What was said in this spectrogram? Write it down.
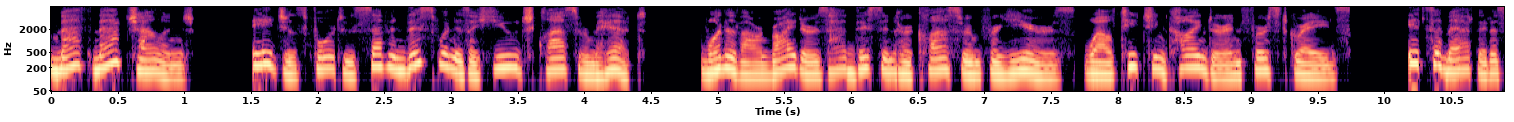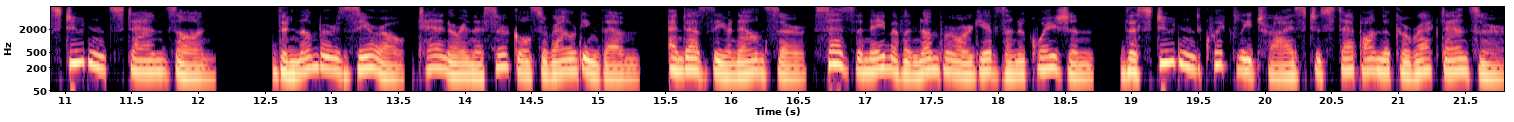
Math Mat Challenge. Ages 4 to 7 This one is a huge classroom hit. One of our writers had this in her classroom for years while teaching kinder in first grades. It's a mat that a student stands on. The numbers 0, 10 are in a circle surrounding them, and as the announcer says the name of a number or gives an equation, the student quickly tries to step on the correct answer.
